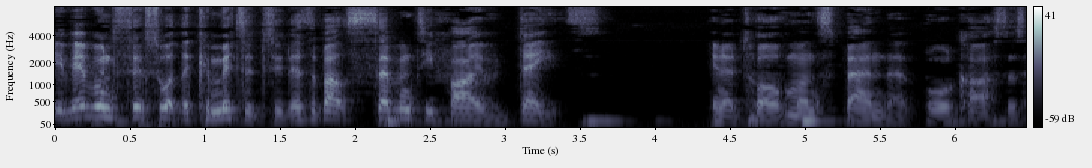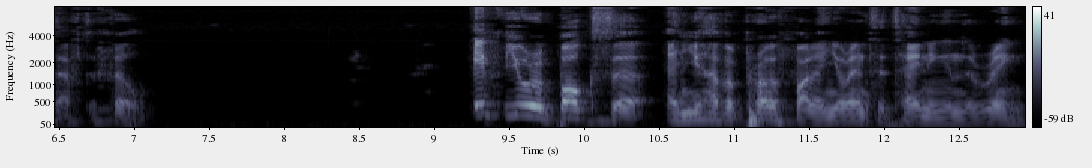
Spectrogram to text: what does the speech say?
if everyone sticks to what they're committed to, there's about 75 dates in a 12 month span that broadcasters have to fill. If you're a boxer and you have a profile and you're entertaining in the ring,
